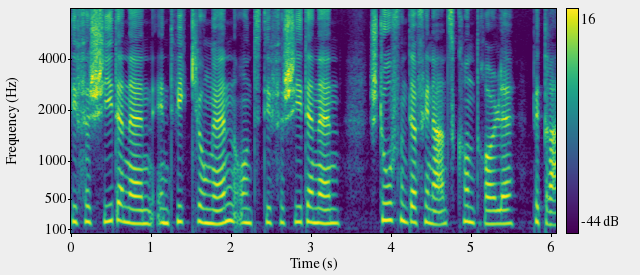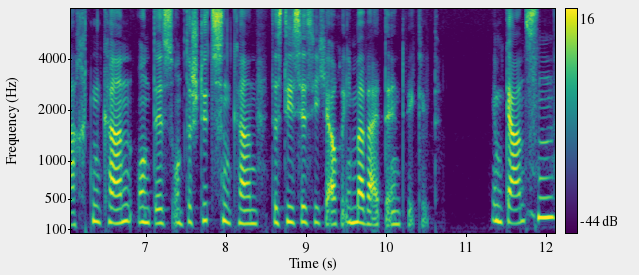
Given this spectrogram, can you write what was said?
die verschiedenen Entwicklungen und die verschiedenen Stufen der Finanzkontrolle betrachten kann und es unterstützen kann, dass diese sich auch immer weiterentwickelt. Im Ganzen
